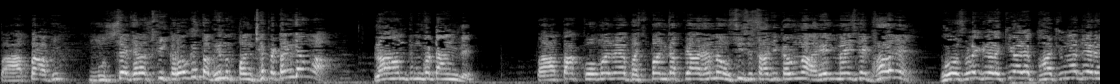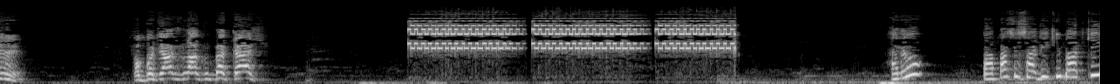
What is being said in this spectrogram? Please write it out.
पापा अभी मुझसे ज़बरदस्ती करोगे तभी मैं पंखे पे टंग जाऊँगा। ला हम तुमको टांग दे। पापा कोमल मेरा बचपन का प्यार है मैं उसी से शादी करूँगा अरेंज मैरिज नहीं भाड़ में। घोसले की लड़की वाले फार्चूना दे रहे हैं। और पचास लाख रुपए कैश पापा से शादी की बात की?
